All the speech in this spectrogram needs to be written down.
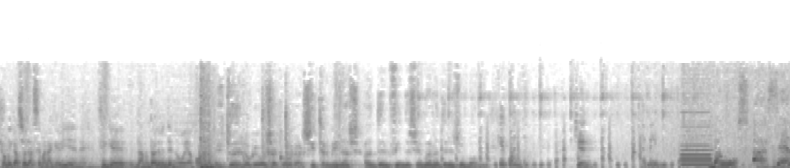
Yo me caso la semana que viene, así que lamentablemente no voy a poder. Esto es lo que vas a cobrar. Si terminas antes del fin de semana tenés un bono. ¿Qué cuento? ¿Quién? La película. Vamos a hacer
